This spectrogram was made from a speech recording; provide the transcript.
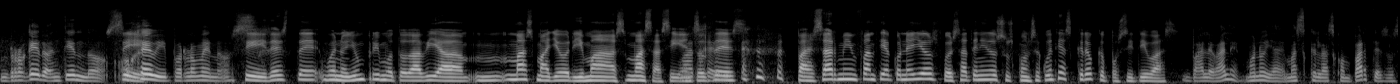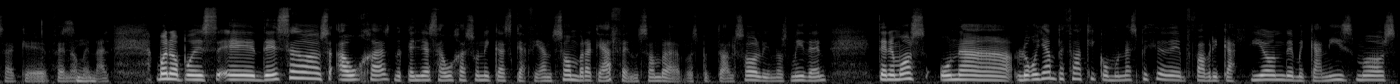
rockero, entiendo. Sí. O heavy, por lo menos. Sí, de este, bueno, y un primo todavía más mayor y más, más así. Más Entonces, pasar mi infancia con ellos, pues ha tenido sus consecuencias, creo que positivas. Vale, vale. Bueno, y además que las compartes, o sea que fenomenal. Bueno, pues eh, de esas agujas, de aquellas agujas únicas que hacían sombra, que hacen sombra respecto al sol y nos miden, tenemos una. Luego ya empezó aquí como una especie de fabricación de mecanismos.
